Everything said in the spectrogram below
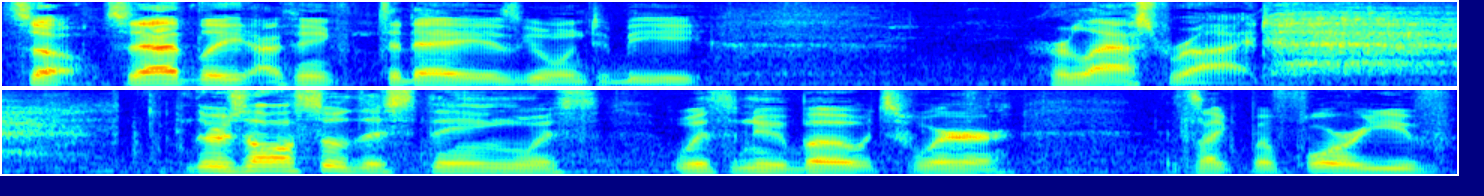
So sadly, I think today is going to be her last ride. There's also this thing with with new boats where it's like before you've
